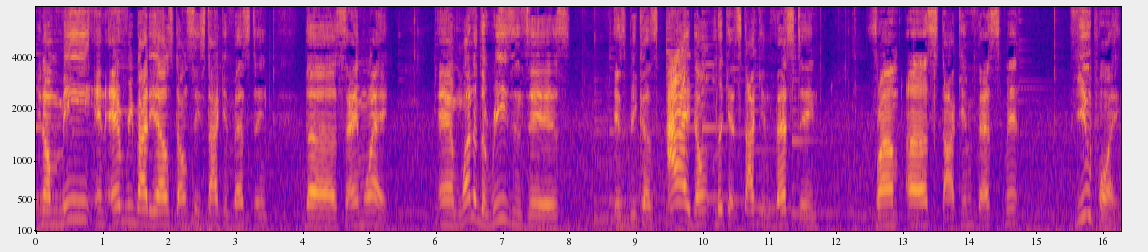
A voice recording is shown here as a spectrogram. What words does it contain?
You know, me and everybody else don't see stock investing the same way. And one of the reasons is is because I don't look at stock investing from a stock investment viewpoint.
